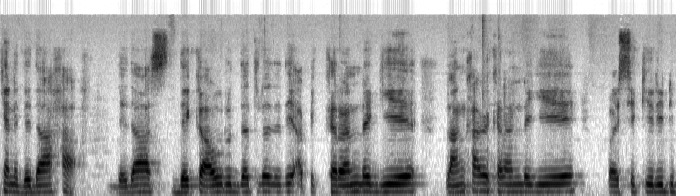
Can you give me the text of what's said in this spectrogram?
කැන දෙදාහා දෙදස් දෙක අවුරුද්ධ තුළදද අපි කරන්න ගිය ලංකාව කරන්න ගිය සිකිරිටි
